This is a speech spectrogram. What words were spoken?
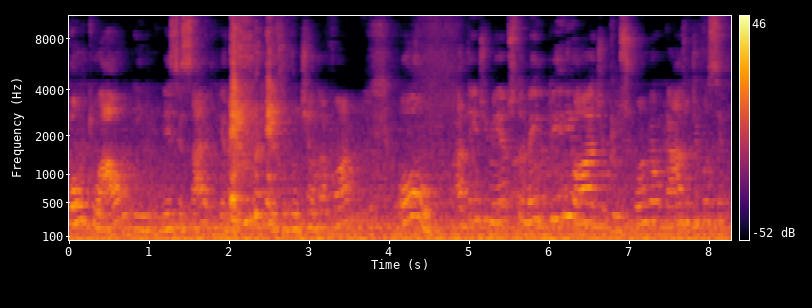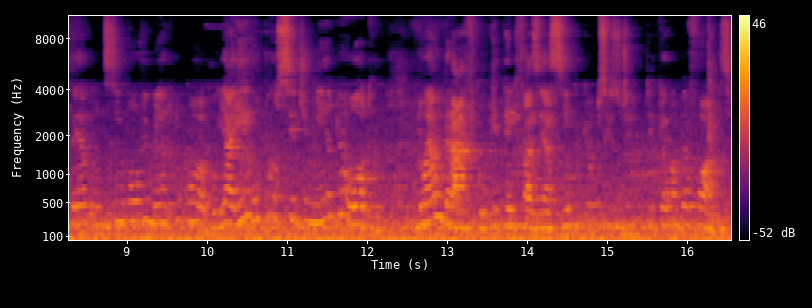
pontual e necessária, porque era aquilo, não tinha outra forma, ou atendimentos também periódicos, quando é o caso de você ter um desenvolvimento do corpo. E aí o procedimento é outro. Não é um gráfico que tem que fazer assim porque eu preciso de, de ter uma performance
